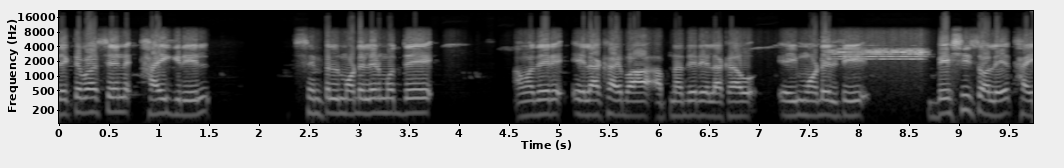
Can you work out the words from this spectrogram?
দেখতে পাচ্ছেন থাই গ্রিল সিম্পল মডেলের মধ্যে আমাদের এলাকায় বা আপনাদের এলাকাও এই মডেলটি বেশি চলে থাই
